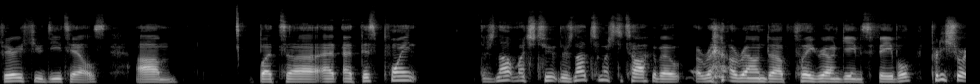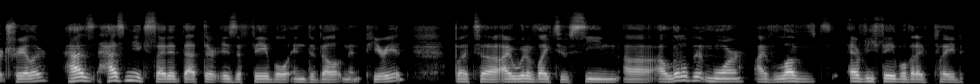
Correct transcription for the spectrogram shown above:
very few details. Um, but at at this point, there's not much to there's not too much to talk about around, uh, playground games fable. Pretty short trailer. Has has me excited that there is a fable in development period. But uh, i would have liked to have seen uh, a little bit more. I've loved every fable that i've played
